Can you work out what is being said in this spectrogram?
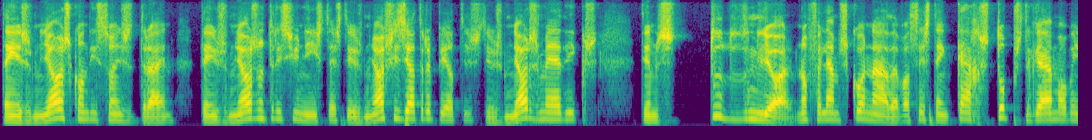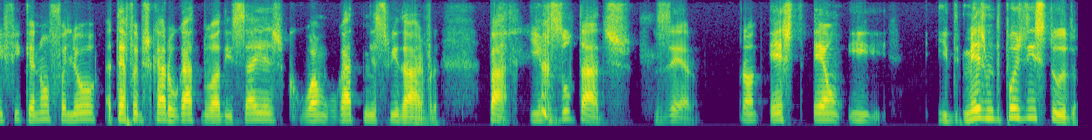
tem as melhores condições de treino, tem os melhores nutricionistas, tem os melhores fisioterapeutas, tem os melhores médicos, temos tudo de melhor, não falhamos com nada. Vocês têm carros topos de gama, o Benfica não falhou, até foi buscar o gato do Odisseias, que o gato tinha subido a árvore. Pá, e resultados, zero. Pronto, este é um. E, e mesmo depois disso tudo,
